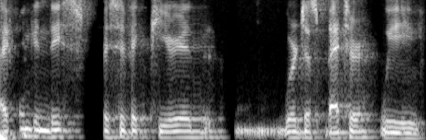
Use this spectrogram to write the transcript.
I think in this specific period, we're just better. We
